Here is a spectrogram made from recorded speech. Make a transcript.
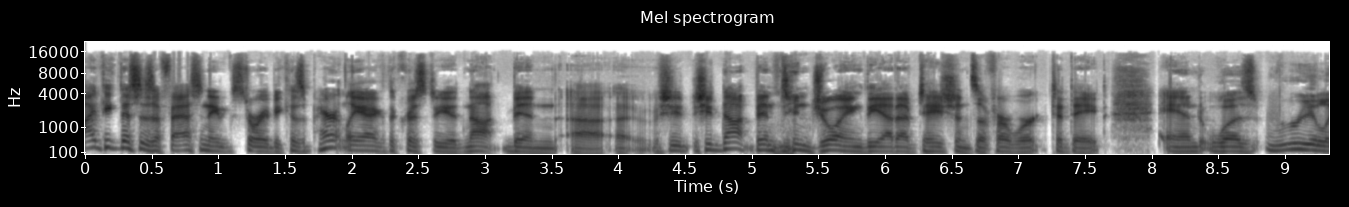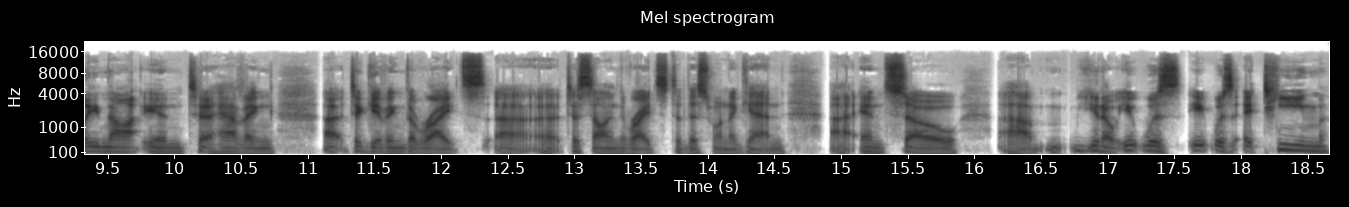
I think this is a fascinating story because apparently Agatha Christie had not been uh, uh, she she'd not been enjoying the adaptations of her work to date, and was really not into having uh, to giving the rights uh, to selling the rights to this one again. Uh, and so um, you know it was it was a team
